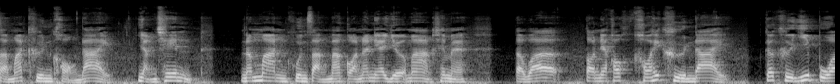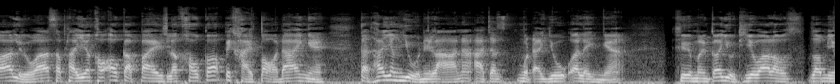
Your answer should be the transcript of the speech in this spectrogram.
สามารถคืนของได้ อย่างเช่น น้ำมันคุณสั่งมาก่อนหน้านี้เยอะมากใช่ไหมแต่ว่าตอนเนี้ยเขาเขาให้คืนได้ ก็คือยี่ปั๊วหรือว่าซัพพลายเออร์เขาเอากลับไป แล้วเขาก็ไปขายต่อได้ไงแต่ถ้ายังอยู่ในร้านอะอาจจะหมดอายุอะไรเงี้ยคือมันก็อยู่ที่ว่าเราเรามี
